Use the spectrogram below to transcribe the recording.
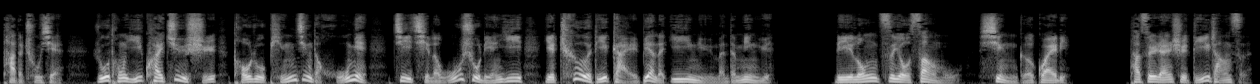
他的出现如同一块巨石投入平静的湖面，激起了无数涟漪，也彻底改变了医女们的命运。李隆自幼丧母，性格乖戾。他虽然是嫡长子，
